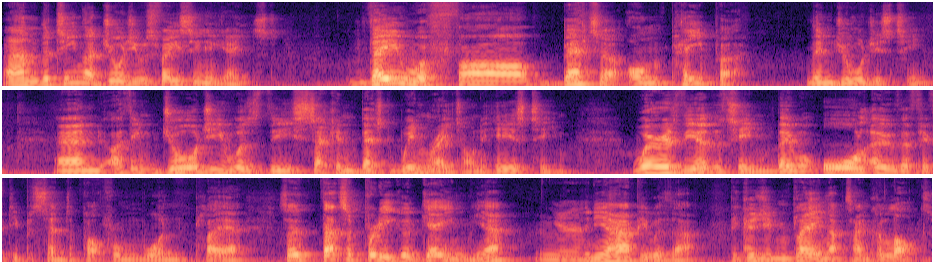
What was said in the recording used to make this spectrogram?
And the team that Georgie was facing against, they were far better on paper than Georgie's team. And I think Georgie was the second best win rate on his team, whereas the other team, they were all over 50% apart from one player. So that's a pretty good game, yeah? Yeah. And you're happy with that? Because you've been playing that tank a lot,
